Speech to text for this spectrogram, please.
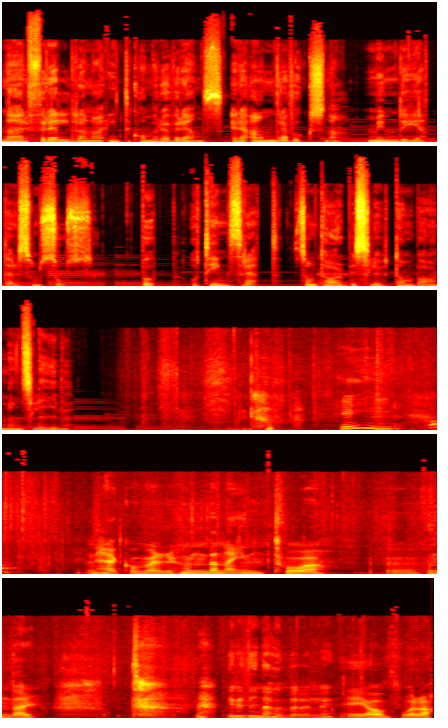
När föräldrarna inte kommer överens är det andra vuxna, myndigheter som SOS, BUP och tingsrätt som tar beslut om barnens liv. Hej! Här kommer hundarna in, två uh, hundar. Är det dina hundar eller? Ja, våra.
